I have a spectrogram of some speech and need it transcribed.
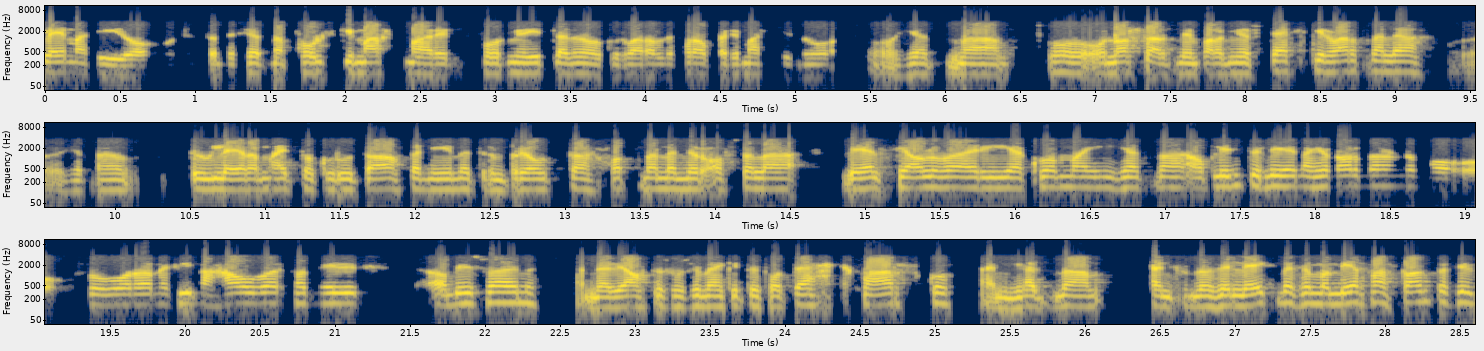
gleyma því og, þetta er hérna pólski markmaðurinn fór mjög illa með okkur, var alveg frábær í markinu og, og hérna og, og Norsarðin bara mjög sterkir varnalega, hérna duglegir að mæta okkur út á 8-9 metrum brjóta, hotnamennur ofsalega vel þjálfaðir í að koma í hérna á blindurliðina hjá normörunum og, og svo voru það með fína hávörð þannig yfir á miðsvæðinu. Að við áttum svo sem ekkert upp á dekk þar sko, en hérna en svona þeir leikmið sem að mér fannst standa sér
